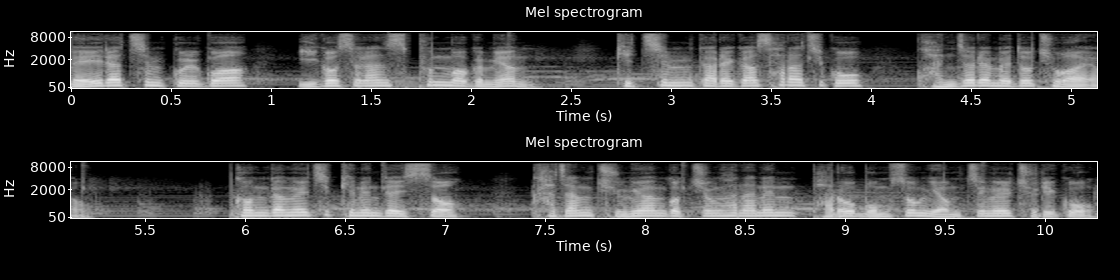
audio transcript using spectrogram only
매일 아침 꿀과 이것을 한 스푼 먹으면 기침 가래가 사라지고 관절염에도 좋아요. 건강을 지키는 데 있어 가장 중요한 것 중 하나는 바로 몸속 염증을 줄이고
